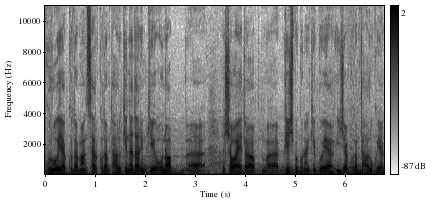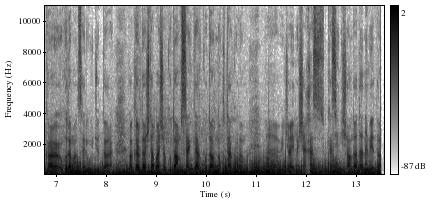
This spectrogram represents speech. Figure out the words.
گروه یا کدام انصر کدام تحرکی نداریم که اونا شواهد را پیش بکنن که گویا ایجا کدام تحرک یا کدام انصری وجود داره اگر داشته باشه کدام سنگر کدام نقطه کدام جای مشخص کسی نشان داده نمی‌تونه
